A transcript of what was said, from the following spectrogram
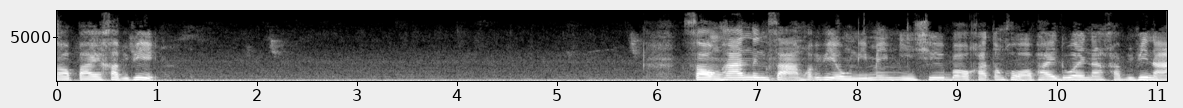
ต่อไปค่ะพี่พี่ สองห้าหนึ่งสามค่ะพี่พี่องค์นี้ไม่มีชื่อบอกค่ะ ต้องขออภัยด้วยนะคะพี่พี่นะ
